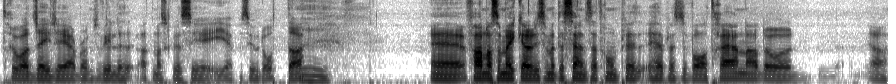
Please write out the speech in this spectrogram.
tror att JJ Abrams ville att man skulle se i Episod 8. Mm. Eh, för annars så makade det liksom inte sens att hon plö- helt plötsligt var tränad och... Ja.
